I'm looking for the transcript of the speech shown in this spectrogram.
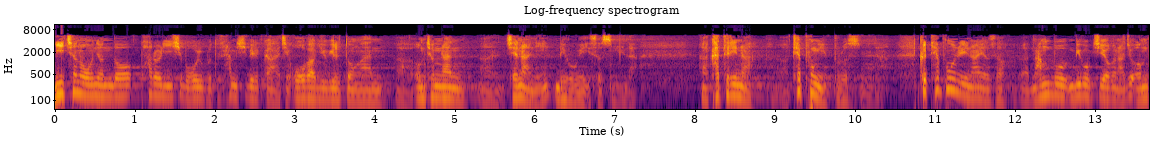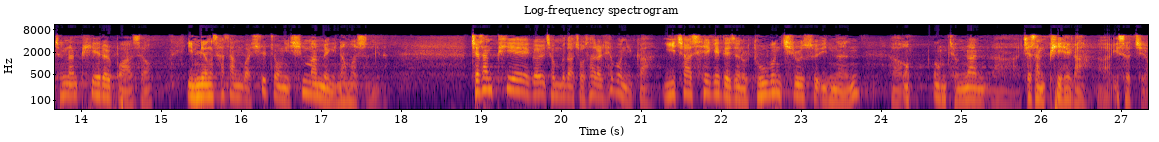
2005년도 8월 25일부터 30일까지 5박 6일 동안 어, 엄청난 어, 재난이 미국에 있었습니다. 어, 카트리나 태풍이 불었습니다. 그 태풍으로 인하여서 남부 미국 지역은 아주 엄청난 피해를 보아서 인명사상과 실종이 10만 명이 넘었습니다. 재산 피해액을 전부 다 조사를 해보니까 2차 세계대전을 두 번 치를 수 있는 엄청난 재산 피해가 있었죠.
